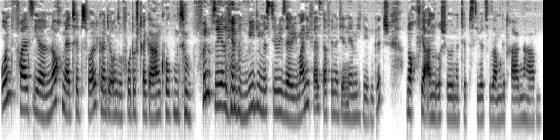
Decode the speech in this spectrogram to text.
Und falls ihr noch mehr Tipps wollt, könnt ihr unsere Fotostrecke angucken zu fünf Serien wie die Mystery Serie Manifest. Da findet ihr nämlich neben Glitch noch vier andere schöne Tipps, die wir zusammengetragen haben.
